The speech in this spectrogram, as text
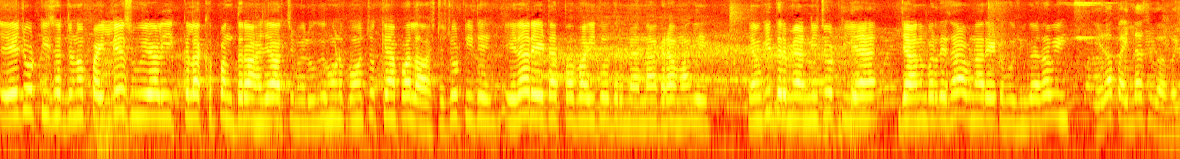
ਇਹ ਝੋਟੀ ਸੱਜਣੋ ਪਹਿਲੇ ਸੂਏ ਵਾਲੀ 1 ਲੱਖ 15000 ਚ ਮਿਲੂਗੀ ਹੁਣ ਪਹੁੰਚ ਚੁੱਕੇ ਆਪਾਂ ਲਾਸਟ ਝੋਟੀ ਤੇ। ਇਹਦਾ ਰੇਟ ਆਪਾਂ ਬਾਈ ਤੋਂ ਦਰਮਿਆਨਾ ਕਰਾਵਾਂਗੇ ਕਿਉਂਕਿ ਦਰਮਿਆਨੀ ਝੋਟੀ ਹੈ ਜਾਨਵਰ ਦੇ ਹਿਸਾਬ ਨਾਲ ਰੇਟ ਹੋ ਜਾਊਗਾ ਇਹਦਾ ਵੀ। ਇਹਦਾ ਪਹਿਲਾ ਸੂਆ ਬਾਈ।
